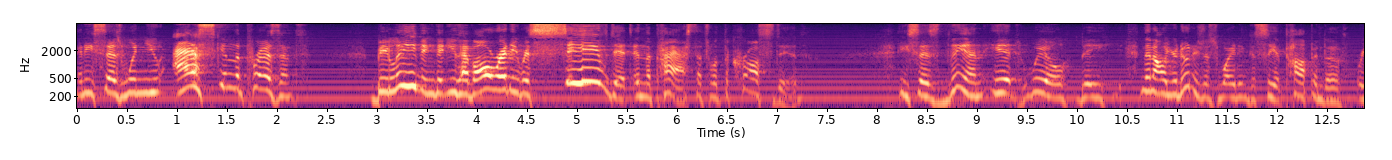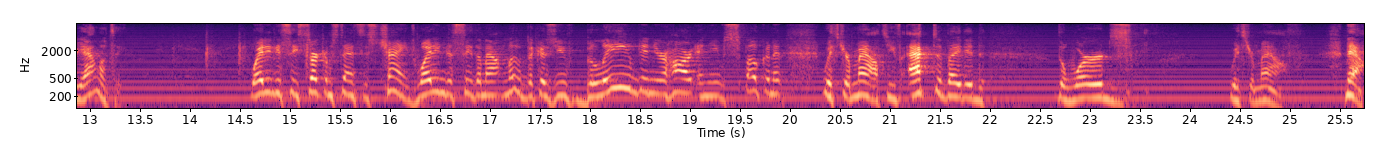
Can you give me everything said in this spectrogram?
And He says, when you ask in the present, believing that you have already received it in the past. That's what the cross did. He says, then it will be. And then all you're doing is just waiting to see it pop into reality. Waiting to see circumstances change, waiting to see the mountain move because you've believed in your heart and you've spoken it with your mouth. You've activated the words with your mouth. Now,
